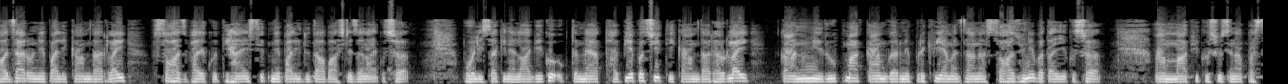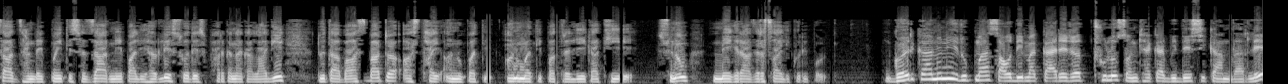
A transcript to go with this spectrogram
हजारौं नेपाली कामदारलाई सहज भएको त्यहाँ स्थित नेपाली दूतावासले जनाएको छ। भोलि सकिन लागेको उक्त म्याद थपिएपछि ती कामदारहरूलाई कानूनी रूपमा काम गर्ने प्रक्रियामा जान सहज हुने बताइएको छ। आम माफीको सूचना पश्चात झण्डै पैंतिस हजार नेपालीहरूले स्वदेश फर्कनका लागि दूतावासबाट अस्थायी अनुमति पत्र लिएका थिए। गैर कानूनी रूपमा साउदीमा कार्यरत ठूलो संख्याका विदेशी कामदारले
